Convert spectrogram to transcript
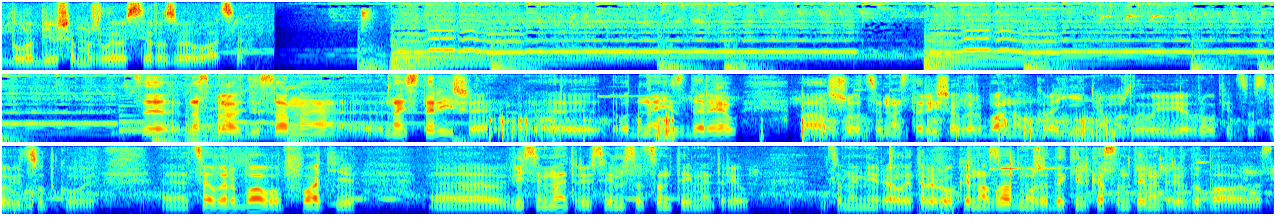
було більше можливості розвиватися. Це насправді саме е, найстаріше е, одне із дерев. А що це найстаріша верба на Україні, а можливо і в Європі, це 100%. Е, Ця верба в обхваті е, 8 метрів 70 сантиметрів. Це ми міряли три роки назад, може декілька сантиметрів додавалось.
